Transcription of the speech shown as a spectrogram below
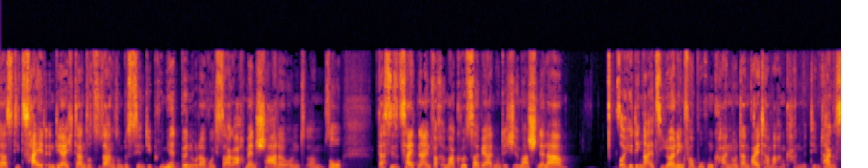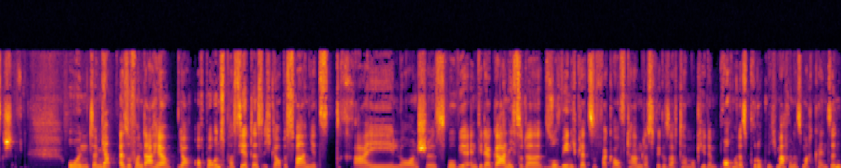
dass die Zeit, in der ich dann sozusagen so ein bisschen deprimiert bin oder wo ich sage, ach Mensch, schade und ähm, so, dass diese Zeiten einfach immer kürzer werden und ich immer schneller solche Dinge als Learning verbuchen kann und dann weitermachen kann mit dem Tagesgeschäft. Und ähm, ja, also von daher, ja, auch bei uns passiert es. Ich glaube, es waren jetzt drei Launches, wo wir entweder gar nichts oder so wenig Plätze verkauft haben, dass wir gesagt haben, okay, dann brauchen wir das Produkt nicht machen, das macht keinen Sinn.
